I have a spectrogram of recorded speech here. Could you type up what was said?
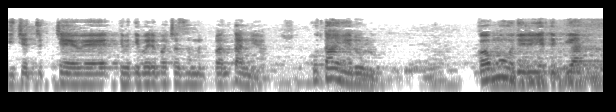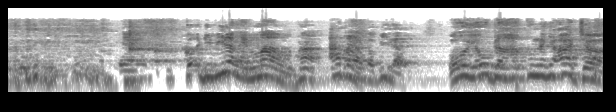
dicecek cewek, tiba-tiba dia pacaran sama mantannya. Aku tanya dulu, kamu jadi yatim piatu? Ya, kok dibilang yang mau? Hah, apa yang kau bilang? Oh ya udah, aku nanya aja.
